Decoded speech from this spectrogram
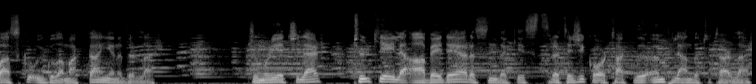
baskı uygulamaktan yanıdırlar. Cumhuriyetçiler, Türkiye ile ABD arasındaki stratejik ortaklığı ön planda tutarlar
